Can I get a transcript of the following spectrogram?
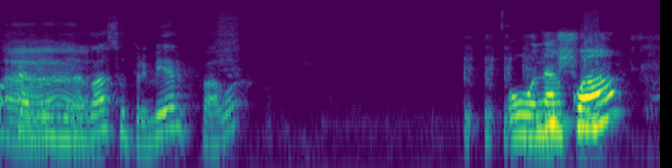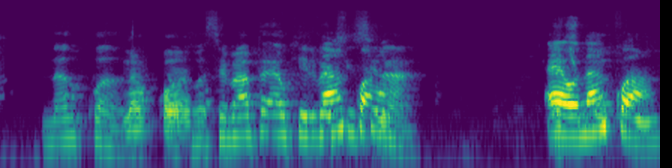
Qual era o do Ah. negócio? O primeiro que falou? O Nanquan Nanquan. Nanquan. É o que Você vai, é o que ele vai te Nanquan. ensinar. é, É o tipo- Nanquan.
